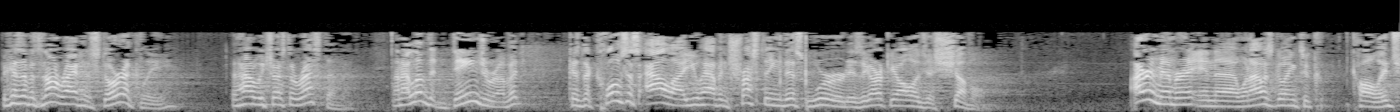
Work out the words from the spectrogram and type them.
Because if it's not right historically, then how do we trust the rest of it? And I love the danger of it because the closest ally you have in trusting this word is the archaeologist shovel. I remember in, uh, when I was going to college,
